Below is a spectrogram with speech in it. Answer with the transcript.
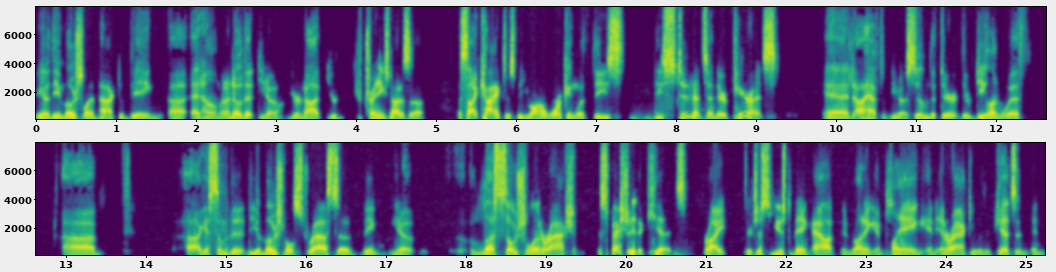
you know the emotional impact of being uh, at home. And I know that you know you're not your your training's not as a, a psychiatrist, but you are working with these these students and their parents, and I have to you know assume that they're they're dealing with. Uh, uh, I guess some of the the emotional stress of being you know less social interaction, especially the kids, right? They're just used to being out and running and playing and interacting with their kids, and, and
